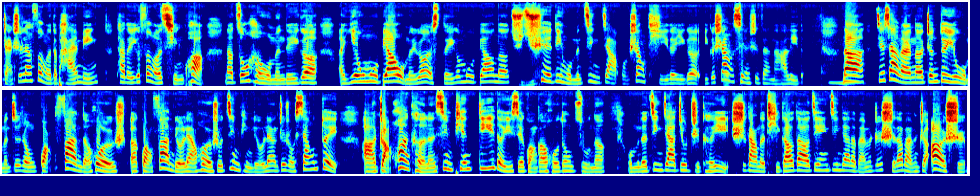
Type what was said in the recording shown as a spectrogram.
展示量份额的排。排名它的一个份额情况，那综合我们的一个呃业务目标，我们 ROAS 的一个目标呢，去确定我们竞价往上提的一个一个上限是在哪里的。那接下来呢，针对于我们这种广泛的或者是呃广泛流量或者说竞品流量这种相对啊转换可能性偏低的一些广告活动组呢，我们的竞价就只可以适当的提高到建议竞价的百分之十到百分之二十。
